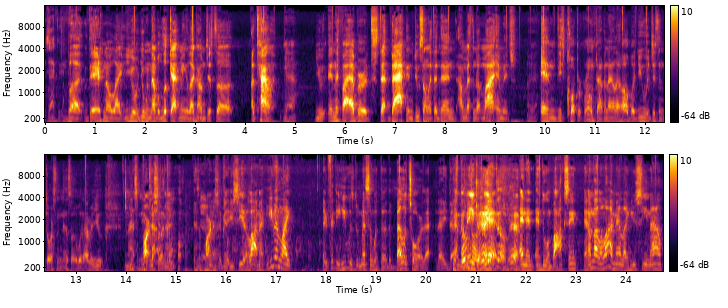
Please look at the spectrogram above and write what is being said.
Exactly. But there's no like you you will never look at me like Mm-hmm. I'm just a a talent. Yeah. You and if I ever step back and do something like that, then I'm messing up my image Yeah. in these corporate rooms now. And they're like, oh, but you were just endorsing this or whatever. You, Nah, you- it's a partnership, man. Come on. It's a Yeah, partnership. Yeah, you see it a lot, man. Even like, like Fifty, he was messing with the the Bellator, that the, the He's MMA, doing- yeah, yeah, still, yeah. and then and doing boxing. And I'm not gonna lie, man. Like you see now,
